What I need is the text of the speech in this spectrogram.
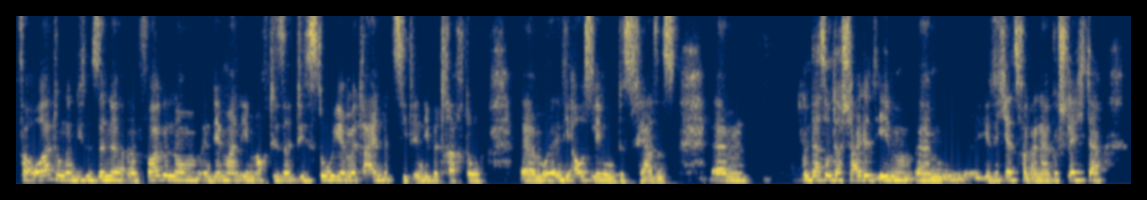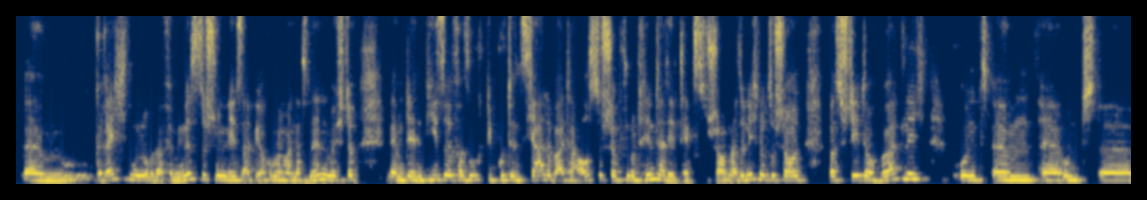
Verortung in diesem Sinne äh, vorgenommen, indem man eben auch diese die Historie mit einbezieht in die Betrachtung ähm, oder in die Auslegung des Verses. Ähm, und das unterscheidet eben ähm, sich jetzt von einer Geschlechter ähm, oder feministischen Lesart, wie auch immer man das nennen möchte, ähm, denn diese versucht, die Potenziale weiter auszuschöpfen und hinter den Text zu schauen. Also nicht nur zu schauen, was steht da wörtlich und, ähm, äh, und äh,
